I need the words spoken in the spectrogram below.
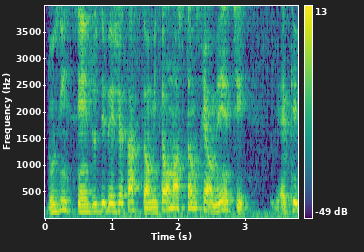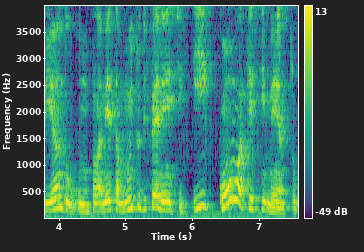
dos incêndios de vegetação. Então nós estamos realmente é, criando um planeta muito diferente e com o aquecimento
